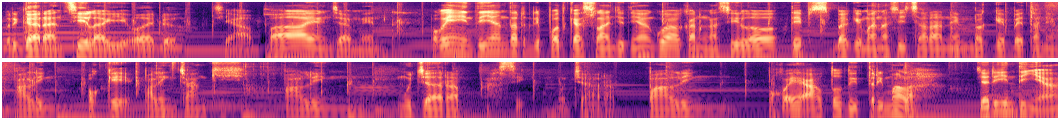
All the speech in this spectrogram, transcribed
Bergaransi lagi waduh. Siapa yang jamin? Pokoknya intinya ntar di podcast selanjutnya gue akan ngasih lo tips bagaimana sih cara nembak gebetan yang paling oke okay, paling canggih paling mujarab asik mujarab paling pokoknya auto diterima lah jadi intinya,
